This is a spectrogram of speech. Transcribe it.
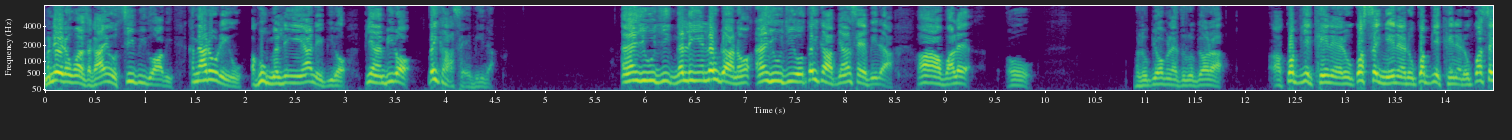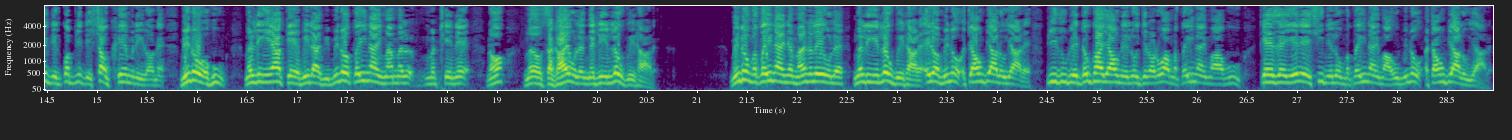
မနေ့တုန်းကစကိုင်းကိုစီးပြီးသွားပြီခင်ဗျားတို့တွေကိုအခုငလျင်ကနေပြီးတော့ပြန်ပြီးတော့သိတ်ခါဆယ်ပြီးတာ UNG ငလျင်လောက်တာနော် UNG ကိုသိတ်ခါပြန်ဆယ်ပြီးတာဟာဗာလဲဟိုဘယ်လိုပြောမလဲသူတို့ပြောတာအကွက်ပစ်ခင်းတယ်တို့ကွက်စိတ်ငင်းတယ်တို့ကွက်ပစ်ခင်းတယ်တို့ကွက်စိတ်တွေကွက်ပစ်တွေရှောက်ခင်းမနေတော့နဲ့မင်းတို့အခုငလင်ရကဲပေးလိုက်ပြီမင်းတို့သိမ်းနိုင်မှမထင်နဲ့နော်ငါစကိုင်းကိုလည်းငလင်လှုပ်ပေးထားတယ်မင်းတို့မသိမ်းနိုင်တဲ့မန္တလေးကိုလည်းငလင်လှုပ်ပေးထားတယ်အဲ့တော့မင်းတို့အကြောင်းပြလို့ရတယ်ပြည်သူတွေဒုက္ခရောက်နေလို့ကျွန်တော်တို့ကမသိမ်းနိုင်ပါဘူးကယ်ဆယ်ရေးတွေရှိနေလို့မသိမ်းနိုင်ပါဘူးမင်းတို့အကြောင်းပြလို့ရတယ်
